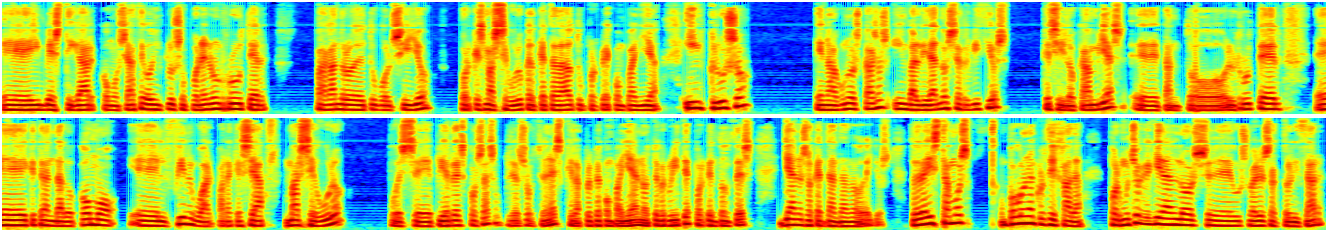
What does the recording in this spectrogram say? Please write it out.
eh, investigar cómo se hace o incluso poner un router pagándolo de tu bolsillo porque es más seguro que el que te ha dado tu propia compañía. Incluso, en algunos casos, invalidando servicios que si lo cambias, eh, tanto el router eh, que te han dado como el firmware para que sea más seguro, pues eh, pierdes cosas o pierdes opciones que la propia compañía no te permite porque entonces ya no es lo que están dando ellos. Entonces ahí estamos un poco en una encrucijada. Por mucho que quieran los eh, usuarios actualizar,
